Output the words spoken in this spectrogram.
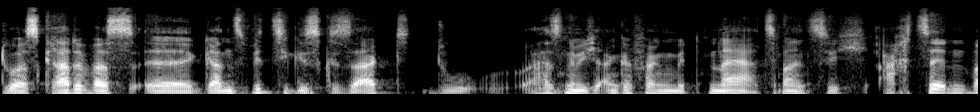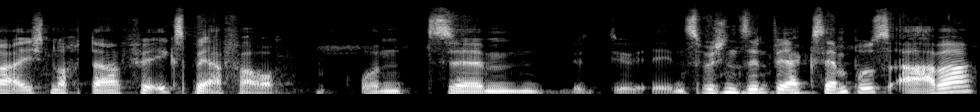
Du hast gerade was äh, ganz Witziges gesagt. Du hast nämlich angefangen mit, naja, 2018 war ich noch da für XBRV. Und ähm, inzwischen sind wir ja Xempus, aber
